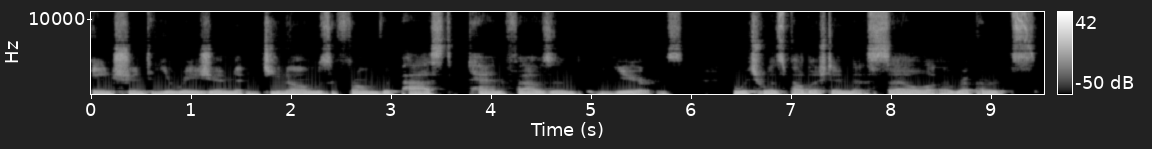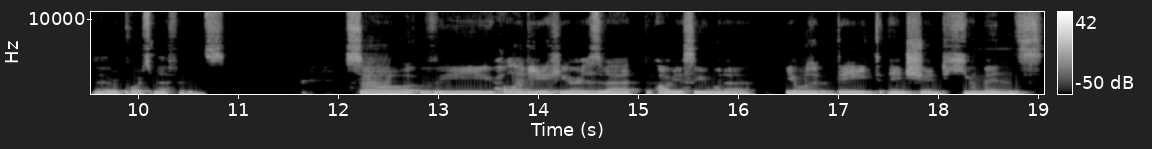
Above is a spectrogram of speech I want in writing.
ancient Eurasian genomes from the past 10,000 years, which was published in Cell Reports, uh, Reports Methods. So the whole idea here is that obviously you want to be able to date ancient humans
